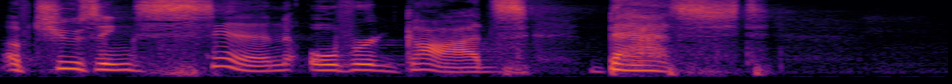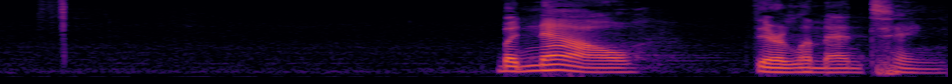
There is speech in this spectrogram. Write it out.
of choosing sin over God's best. But now they're lamenting.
